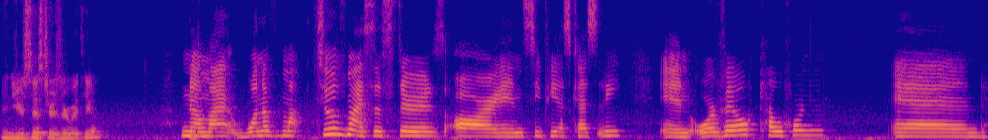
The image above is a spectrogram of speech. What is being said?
And your sisters are with you? No, my one of my two of my sisters are in CPS custody in Oroville, California, and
